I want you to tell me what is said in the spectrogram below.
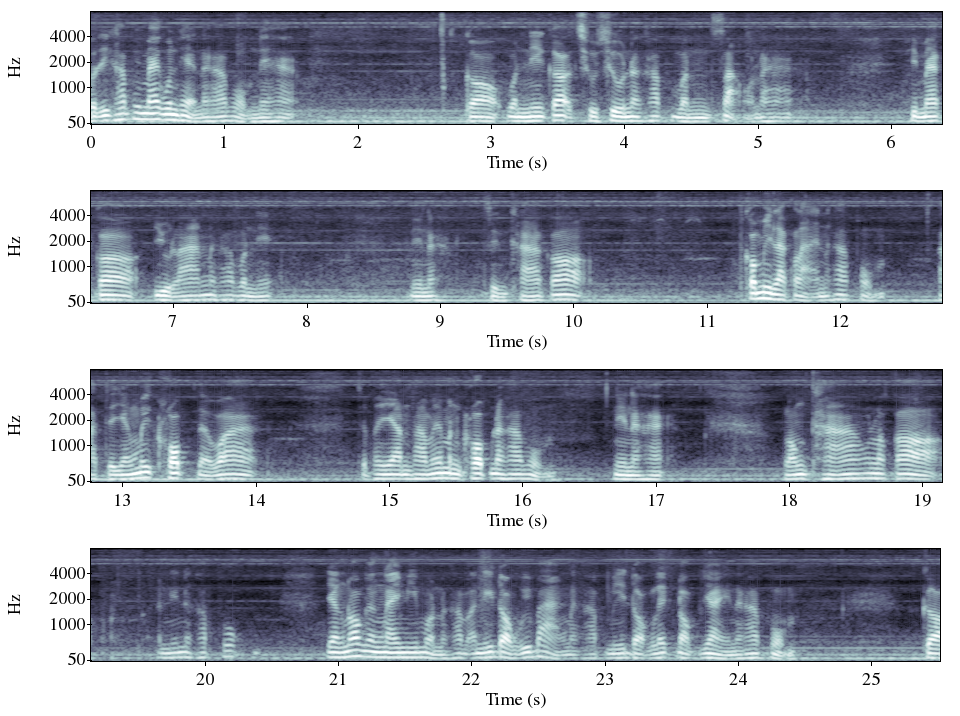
วัสดีครับพี่แม่คุณเห็นนะครับผมเนี่ยฮะก็วันนี้ก็ชิวๆนะครับ วันเสาร์นะฮะพี่แม็กก็อยู่ร้านนะครับ วันนี้นี่นะสินค้าก็ก็มีหลากหลายนะครับ ผมอาจจะยังไม่ครบแต่ว่า จะพยายามทำให้มันครบนะครับ ผมนี่นะฮะรองเท้าแล้วก็อันนี้นะครับ พวกอย่างนอกอย่างในมีหมดนะครับ อันนี้ดอกวิบากนะครับ มีดอกเล็กดอกใหญ่นะครับ ผม ก็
